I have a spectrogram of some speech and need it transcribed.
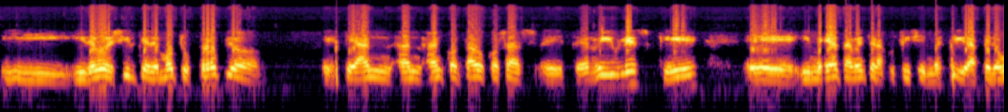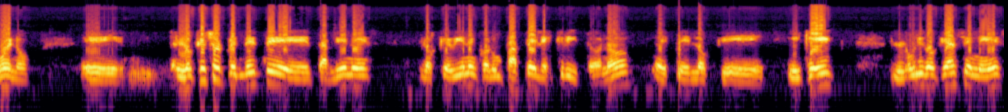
y, y debo decir que de motus propios este, han, han, han contado cosas eh, terribles que eh, inmediatamente la justicia investiga. Pero bueno, eh, lo que es sorprendente también es los que vienen con un papel escrito, ¿no? Este, los que y que lo único que hacen es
